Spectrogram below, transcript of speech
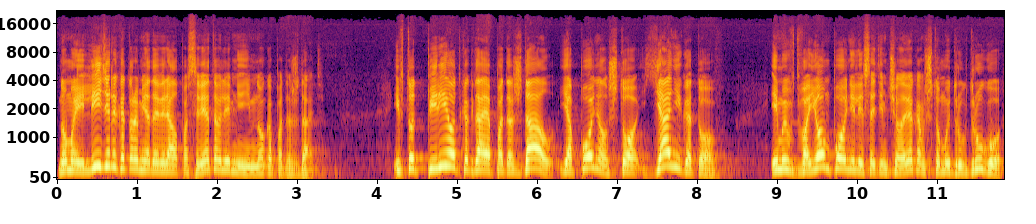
но мои лидеры, которым я доверял, посоветовали мне немного подождать. И в тот период, когда я подождал, я понял, что я не готов. И мы вдвоем поняли с этим человеком, что мы друг другу,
